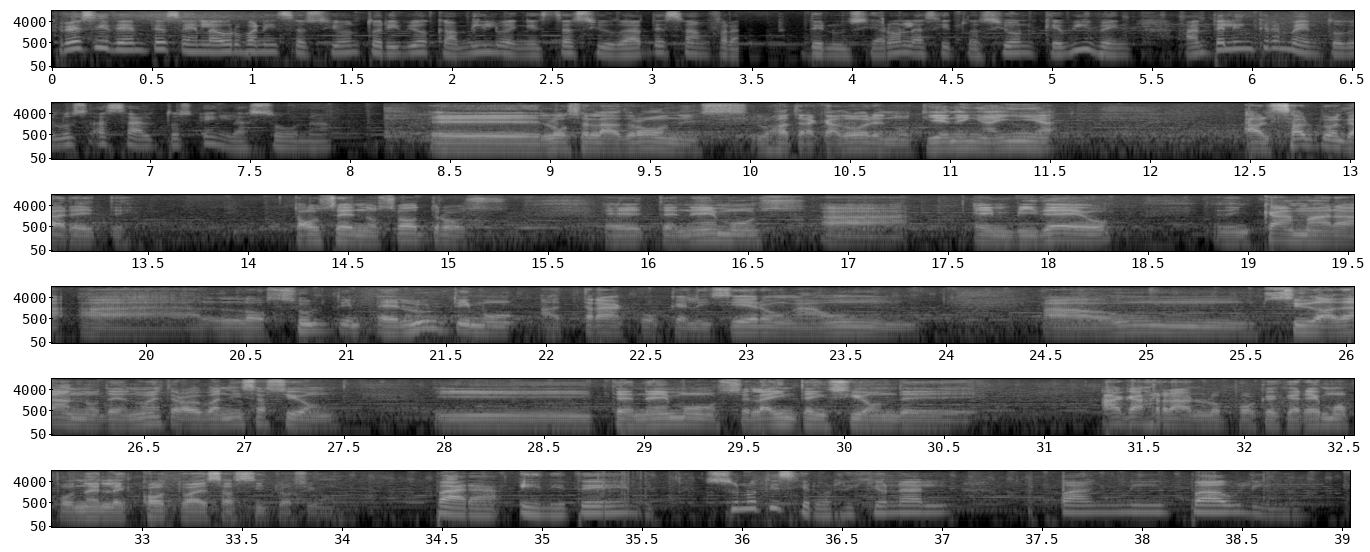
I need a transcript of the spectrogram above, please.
Residentes en la urbanización Toribio Camilo en esta ciudad de San Francisco denunciaron la situación que viven ante el incremento de los asaltos en la zona. Eh, los ladrones, los atracadores nos tienen ahí al salto al garete. Entonces nosotros eh, tenemos ah, en video, en cámara, el último atraco que le hicieron a un ciudadano de nuestra urbanización y tenemos la intención de agarrarlo porque queremos ponerle coto a esa situación. Para NTN, su noticiero regional, Fanny Paulino.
